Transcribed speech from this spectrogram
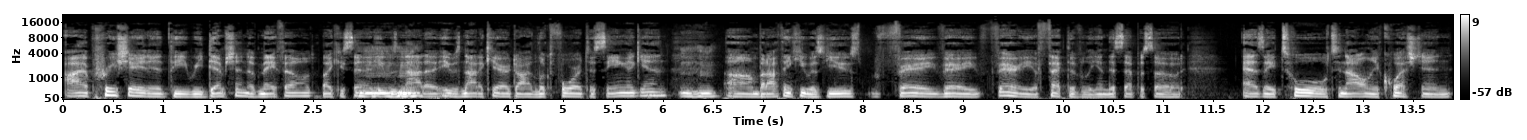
I appreciated the redemption of Mayfeld. Like you said, he was not a he was not a character I looked forward to seeing again. Um, but I think he was used very, very, very effectively in this episode as a tool to not only question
